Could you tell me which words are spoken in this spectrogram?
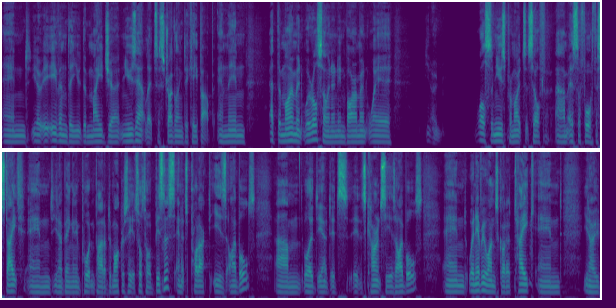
and you know even the the major news outlets are struggling to keep up. And then at the moment, we're also in an environment where you know whilst the news promotes itself um, as the fourth estate and you know being an important part of democracy, it's also a business and its product is eyeballs. Um, well, it, you know, its its currency is eyeballs, and when everyone's got a take and you know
